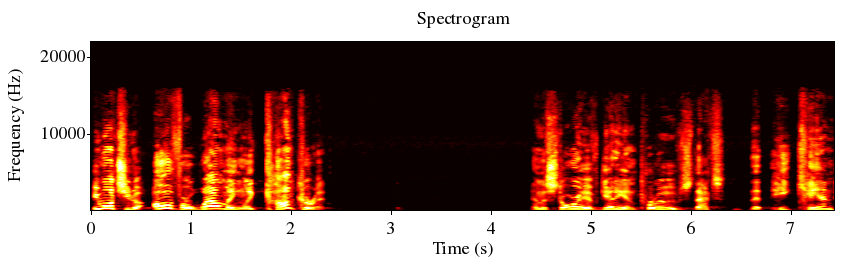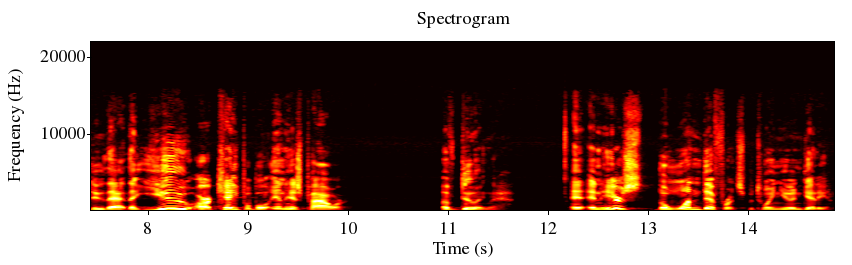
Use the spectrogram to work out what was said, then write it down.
He wants you to overwhelmingly conquer it. And the story of Gideon proves that's, that he can do that, that you are capable in his power of doing that. And, and here's the one difference between you and Gideon.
